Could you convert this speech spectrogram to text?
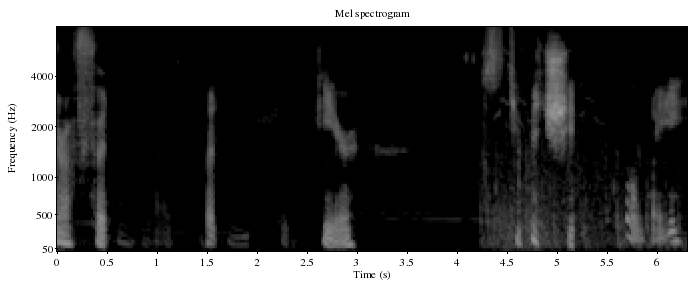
There are 13,000 13 ships here. Stupid ship. Away.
